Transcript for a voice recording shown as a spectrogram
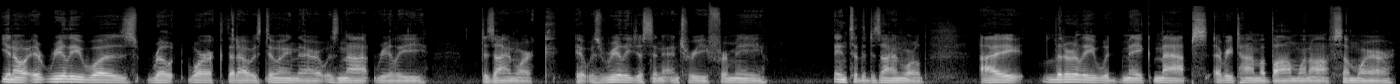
you know, it really was rote work that I was doing there. It was not really design work. It was really just an entry for me into the design world. I literally would make maps every time a bomb went off somewhere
